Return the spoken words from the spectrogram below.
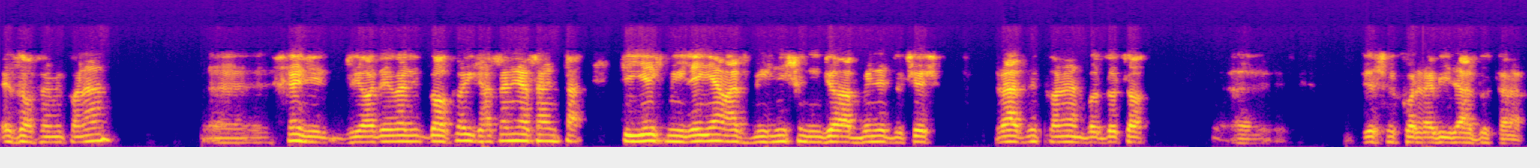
اضافه می‌کنن. خیلی زیاده ولی گاهگاهی کسانی هستن که یک میله هم از بینیشون اینجا بین دو چشم رد می‌کنن با دو تا جسم کروی در دو طرف.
